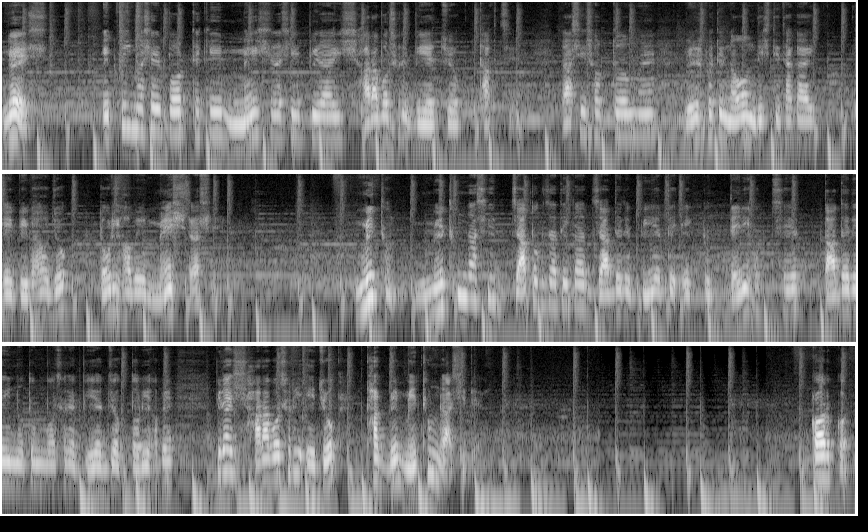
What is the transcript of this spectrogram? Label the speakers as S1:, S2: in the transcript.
S1: মেষ এপ্রিল মাসের পর থেকে মেষ রাশির প্রায় সারা বছরে বিয়ের যোগ থাকছে। রাশি সপ্তমে বৃহস্পতি নবম দৃষ্টি থাকায় এই বিবাহ যোগ তৈরি হবে মেষ রাশি মিথুন। মিথুন রাশির জাতক জাতিকা যাদের বিয়েতে একটু দেরি হচ্ছে, তাদের এই নতুন বছরে বিয়ের যোগ তৈরি হবে। প্রায় সারা বছরই এই যোগ থাকবে মিথুন রাশিতে। কর্কট।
